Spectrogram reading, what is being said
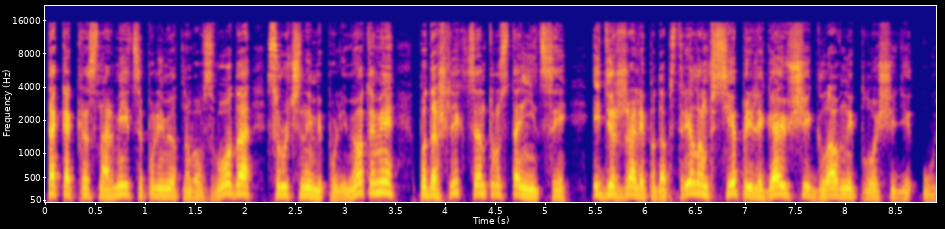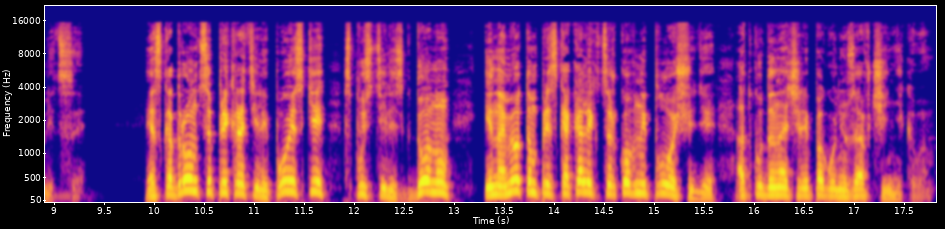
так как красноармейцы пулеметного взвода с ручными пулеметами подошли к центру станицы и держали под обстрелом все прилегающие к главной площади улицы. Эскадронцы прекратили поиски, спустились к Дону и наметом прискакали к церковной площади, откуда начали погоню за Овчинниковым.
